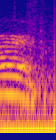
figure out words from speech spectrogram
more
